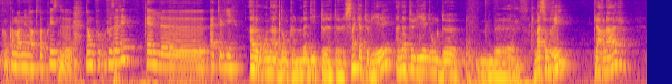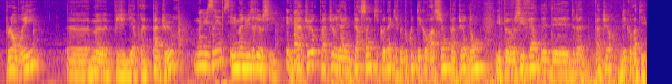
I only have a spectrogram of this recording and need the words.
Comme, en une entreprise. De... Donc vous, avez quel euh, atelier? Alors on a donc on a dit cinq ateliers. Un atelier donc de maçonnerie, carrelage, plomberie, euh, puis j'ai dit après peinture, Menuiserie aussi Et menuiserie aussi. Et, peinture, peinture, il y a une personne qui connaît, qui fait beaucoup de décoration, peinture, donc ils peuvent aussi faire des, de la peinture décorative.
